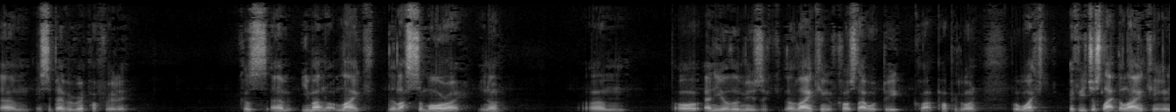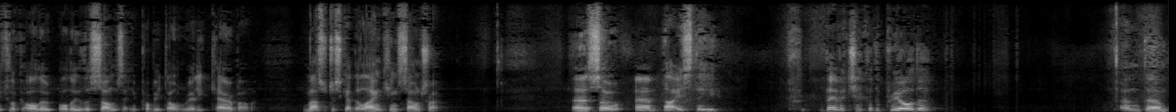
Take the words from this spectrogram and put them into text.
um, it's a bit of a rip off, really, because um, you might not like the Last Samurai, you know, um, or any other music. The Lion King, of course, that would be quite a popular one. But why, if you just like the Lion King, and if you look at all the all the other songs that you probably don't really care about, you might as well just get the Lion King soundtrack. Uh, so um, that is the bit of a check of the pre-order. And um,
